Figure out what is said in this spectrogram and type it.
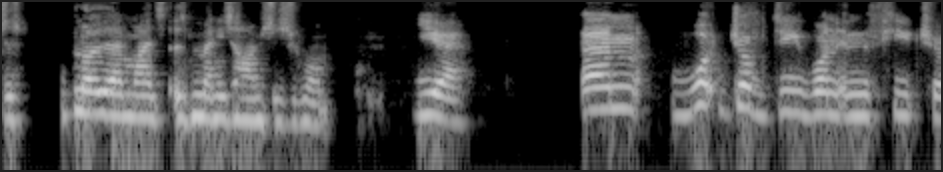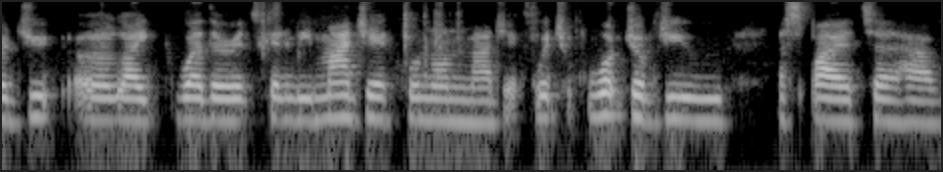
just blow their minds as many times as you want. Yeah. Um, what job do you want in the future? Do you, uh, like whether it's going to be magic or non-magic? Which what job do you aspire to have?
